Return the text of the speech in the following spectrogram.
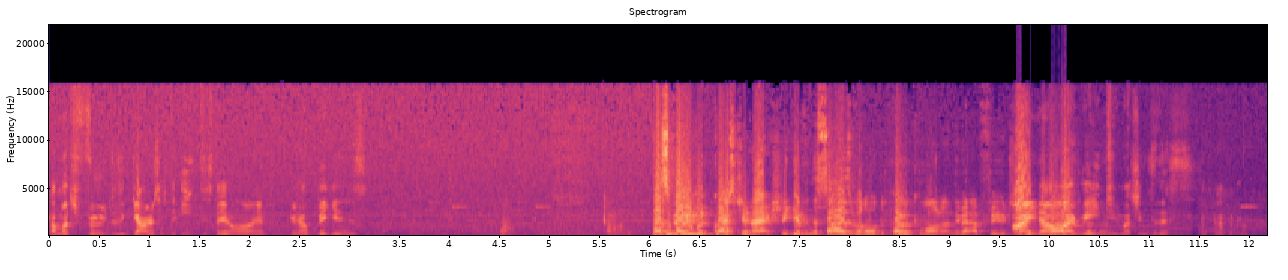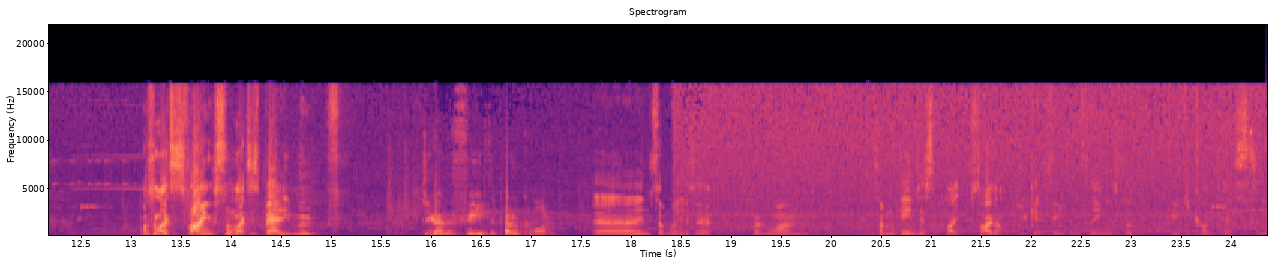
How much food does a Gyarados have to eat to stay alive? Given how big it is. That's a very good question, actually. Given the size of a lot of the Pokemon and the amount of food you I need to know I read too much into this. Well, Snorlax is fine. Snorlax is barely move. Do you ever feed the Pokemon? Uh, in some way, is it? Pokemon. Some of the games is like side up. You can feed them things for beauty contests and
